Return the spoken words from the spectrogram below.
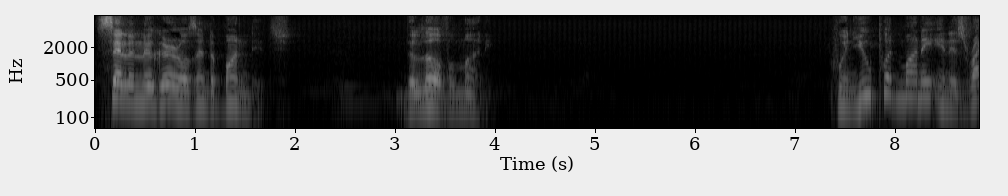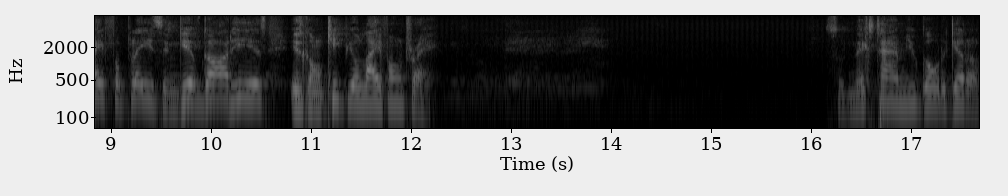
Selling little girls into bondage, the love of money. When you put money in its rightful place and give God His, it's going to keep your life on track. So next time you go to get a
